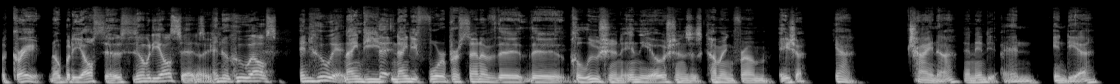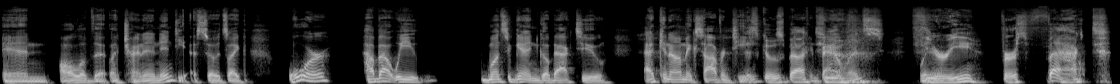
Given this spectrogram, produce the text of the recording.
But great, nobody else is. Nobody else is. Like- and who else? And who is? 90, The- 94% of the, the pollution in the oceans is coming from Asia Yeah, China and India. and India and all of the like China and India. So it's like, or how about we once again go back to economic sovereignty This goes back to balance? theory versus fact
